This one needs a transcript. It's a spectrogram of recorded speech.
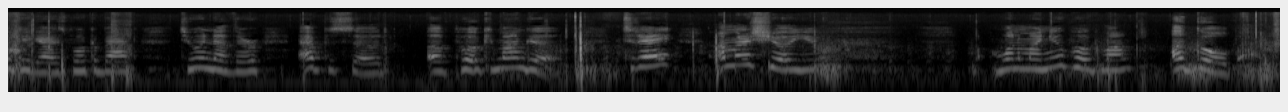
Okay guys, welcome back to another episode of Pokemon Go. Today, I'm going to show you one of my new Pokemon, a Golbat.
